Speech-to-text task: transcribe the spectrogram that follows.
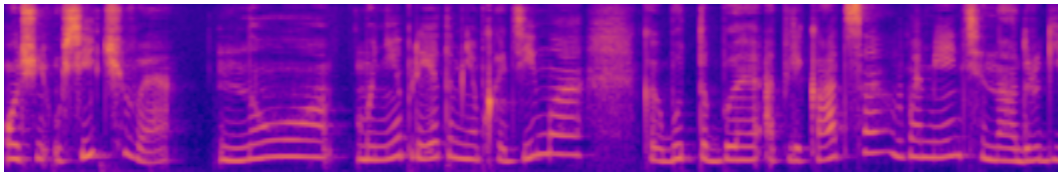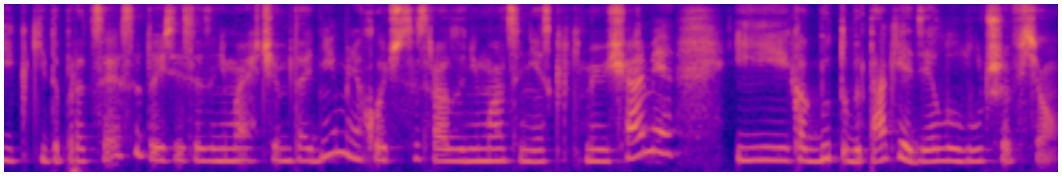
очень усидчивая, но мне при этом необходимо как будто бы отвлекаться в моменте на другие какие-то процессы, то есть если занимаюсь чем-то одним, мне хочется сразу заниматься несколькими вещами, и как будто бы так я делаю лучше все.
